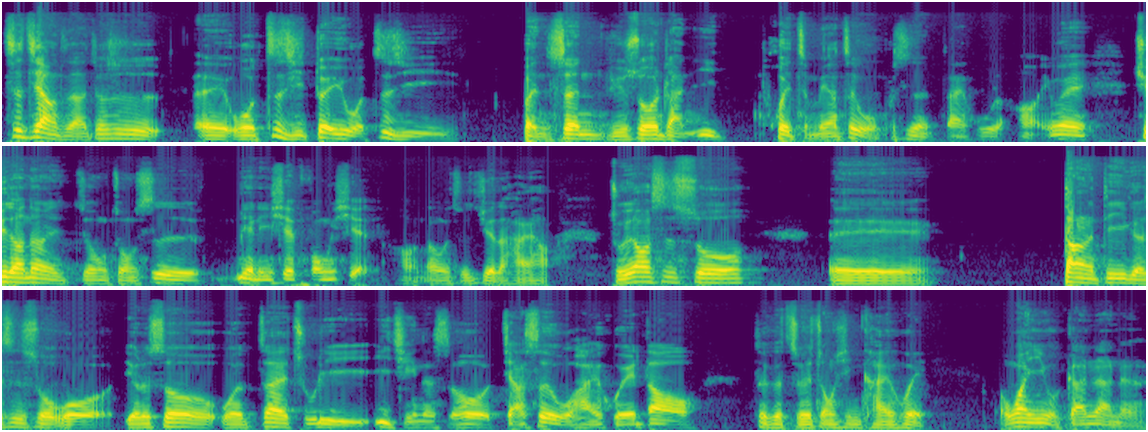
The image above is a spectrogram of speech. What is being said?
是这样子啊，就是。呃，我自己对于我自己本身，比如说染疫会怎么样，这个我不是很在乎了哦，因为去到那里总总是面临一些风险哦，那我只是觉得还好。主要是说，呃，当然第一个是说我有的时候我在处理疫情的时候，假设我还回到这个指挥中心开会，万一我感染了，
